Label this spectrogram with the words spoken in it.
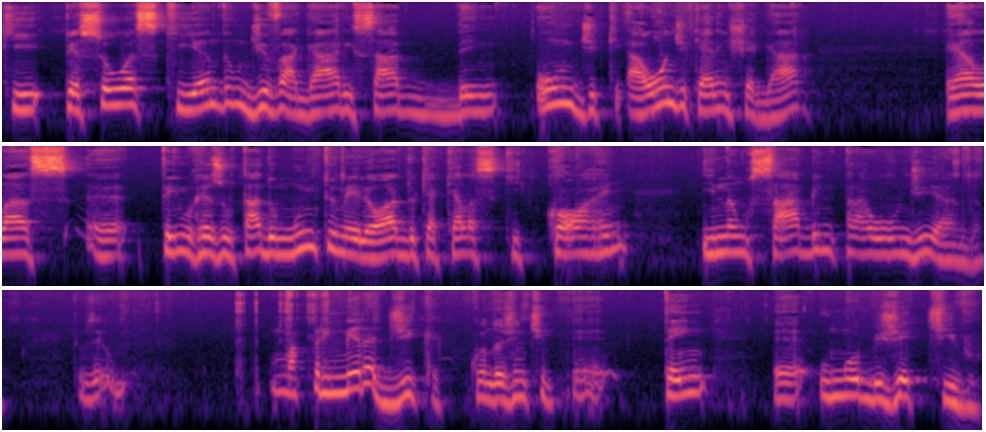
que pessoas que andam devagar e sabem onde, aonde querem chegar, elas eh, têm um resultado muito melhor do que aquelas que correm e não sabem para onde andam. Então, uma primeira dica quando a gente eh, tem é, um objetivo.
